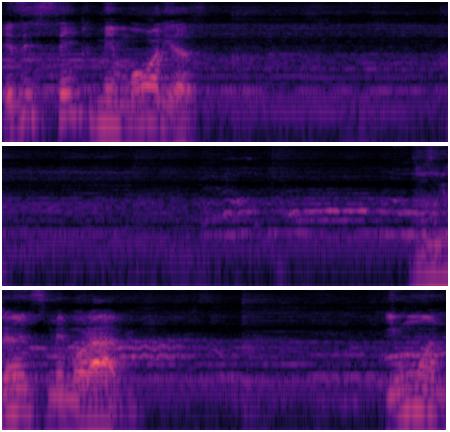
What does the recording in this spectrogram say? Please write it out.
Existem sempre memórias dos grandes memoráveis. E uma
